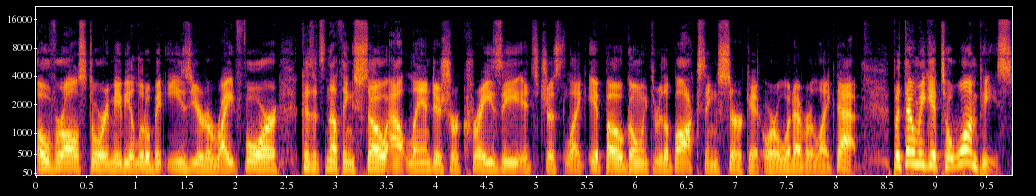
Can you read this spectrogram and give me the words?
overall story maybe a little bit easier to write for because it's nothing so outlandish or crazy. It's just like Ippo going through the boxing circuit or whatever like that. But then we get to One Piece,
